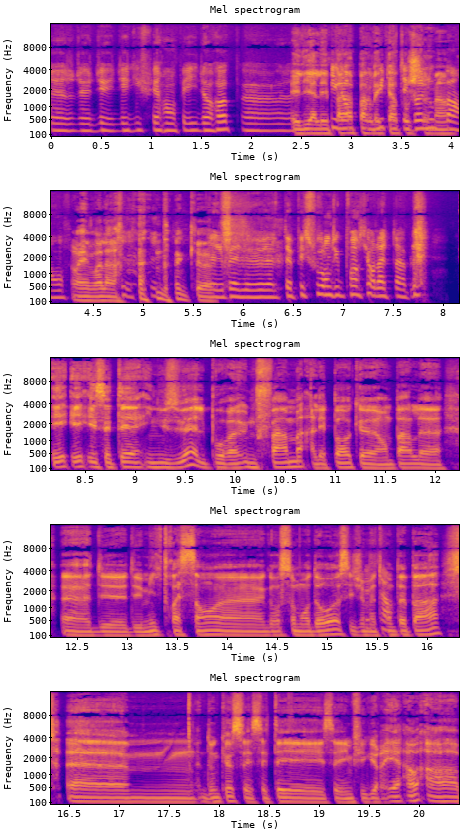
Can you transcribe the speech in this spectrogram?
de- de- des différents pays d'Europe. euh, elle y allait si pas par les quatre chemins. pas. Ouais, voilà. Donc, euh, elle, tapait souvent du poing sur la table. Et, et, et c'était inusuel pour euh, une femme à l'époque. euh, On parle euh, de, de 1300 euh, grosso modo, si je C'est me ça. trompe pas. Euh, donc c'était c'est une figure. Et à- à-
